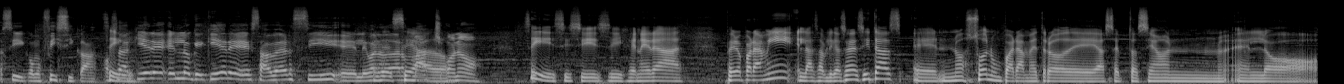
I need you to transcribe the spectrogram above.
Sí, como física. O sea, quiere, él lo que quiere es saber si eh, le van Es a dar deseado. match o no. Sí, sí, sí, sí, genera. Pero para mí, las aplicaciones de citas eh, no son un parámetro de aceptación en lo,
